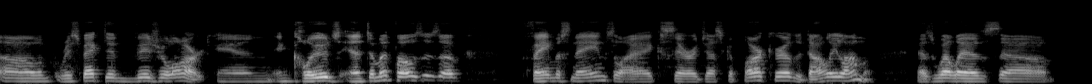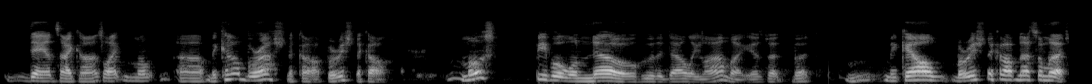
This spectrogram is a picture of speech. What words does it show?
of respected visual art and includes intimate poses of famous names like Sarah Jessica Parker, the Dalai Lama, as well as uh, dance icons like uh, Mikhail Baryshnikov. Baryshnikov. Most people will know who the Dalai Lama is, but but Mikhail Baryshnikov not so much.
